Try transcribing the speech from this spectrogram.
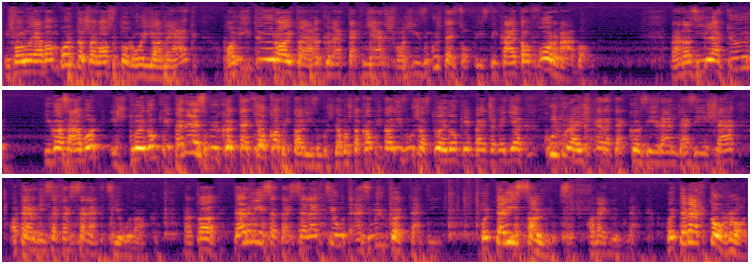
és valójában pontosan azt torolja meg, amit ő rajta elkövettek nyers fasizmust egy szofisztikáltabb formában. Tehát az illető Igazából, és tulajdonképpen ez működteti a kapitalizmus. De most a kapitalizmus az tulajdonképpen csak egy ilyen kulturális keretek közé rendezése a természetes szelekciónak. Tehát a természetes szelekciót ez működteti. Hogy te visszaütsz, ha megütnek. Hogy te megtorlod,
